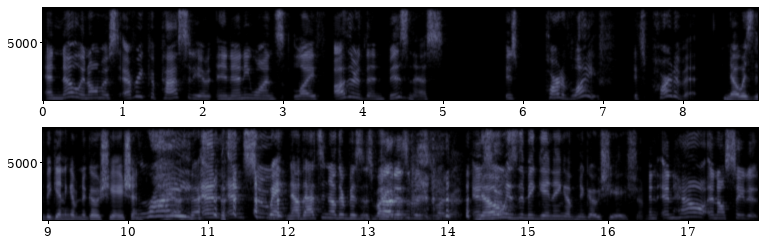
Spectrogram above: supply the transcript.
and no in almost every capacity in anyone's life other than business is part of life. It's part of it No is the beginning of negotiation. right Yeah. and and so Wait, now that's another business vitamin. that is a business vitamin And no so- is the beginning of negotiation. And and how and I'll say to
